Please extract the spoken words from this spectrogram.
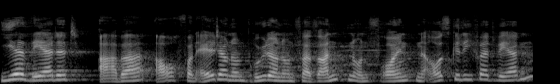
Ihr werdet aber auch von Eltern und Brüdern und Verwandten und Freunden ausgeliefert werden,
